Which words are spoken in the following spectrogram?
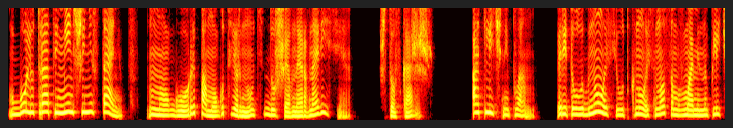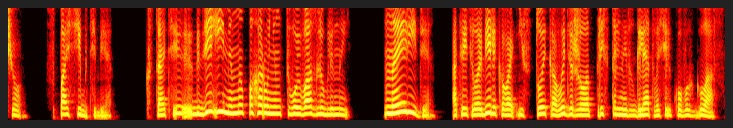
Боль утраты меньше не станет, но горы помогут вернуть душевное равновесие. Что скажешь?» «Отличный план. Рита улыбнулась и уткнулась носом в мамино плечо. «Спасибо тебе. Кстати, где именно похоронен твой возлюбленный?» «На Эриде», — ответила Беликова и стойко выдержала пристальный взгляд Васильковых глаз.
